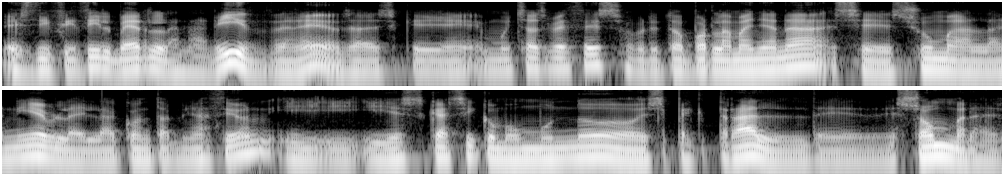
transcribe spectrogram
es difícil ver la nariz. ¿eh? O sea, es que muchas veces, sobre todo por la mañana, se suma la niebla y la contaminación y, es casi como un mundo espectral de, sombras.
